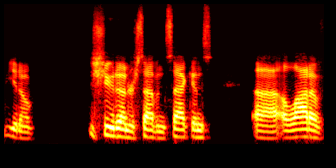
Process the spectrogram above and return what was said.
you know shoot under seven seconds, uh, a lot of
